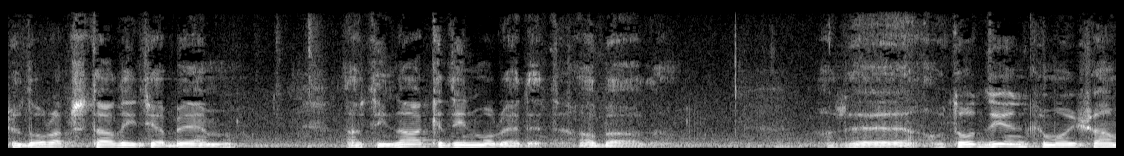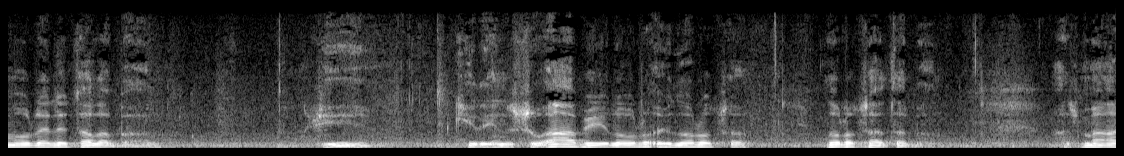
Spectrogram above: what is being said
שלא רצתה להתייבם, אז דינה כדין מורדת על בעלה. אז זה אותו דין כמו אישה מורדת על הבעל, שהיא כאילו היא נשואה והיא לא, לא רוצה, לא רוצה את הבעל. אז מה,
